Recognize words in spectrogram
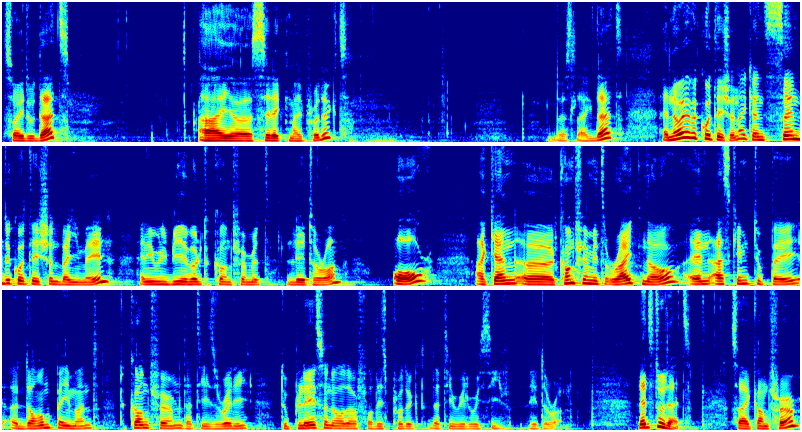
So I do that. I uh, select my product, just like that. And now I have a quotation. I can send the quotation by email, and he will be able to confirm it later on. Or I can uh, confirm it right now and ask him to pay a down payment to confirm that he's ready to place an order for this product that he will receive later on. Let's do that. So I confirm,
